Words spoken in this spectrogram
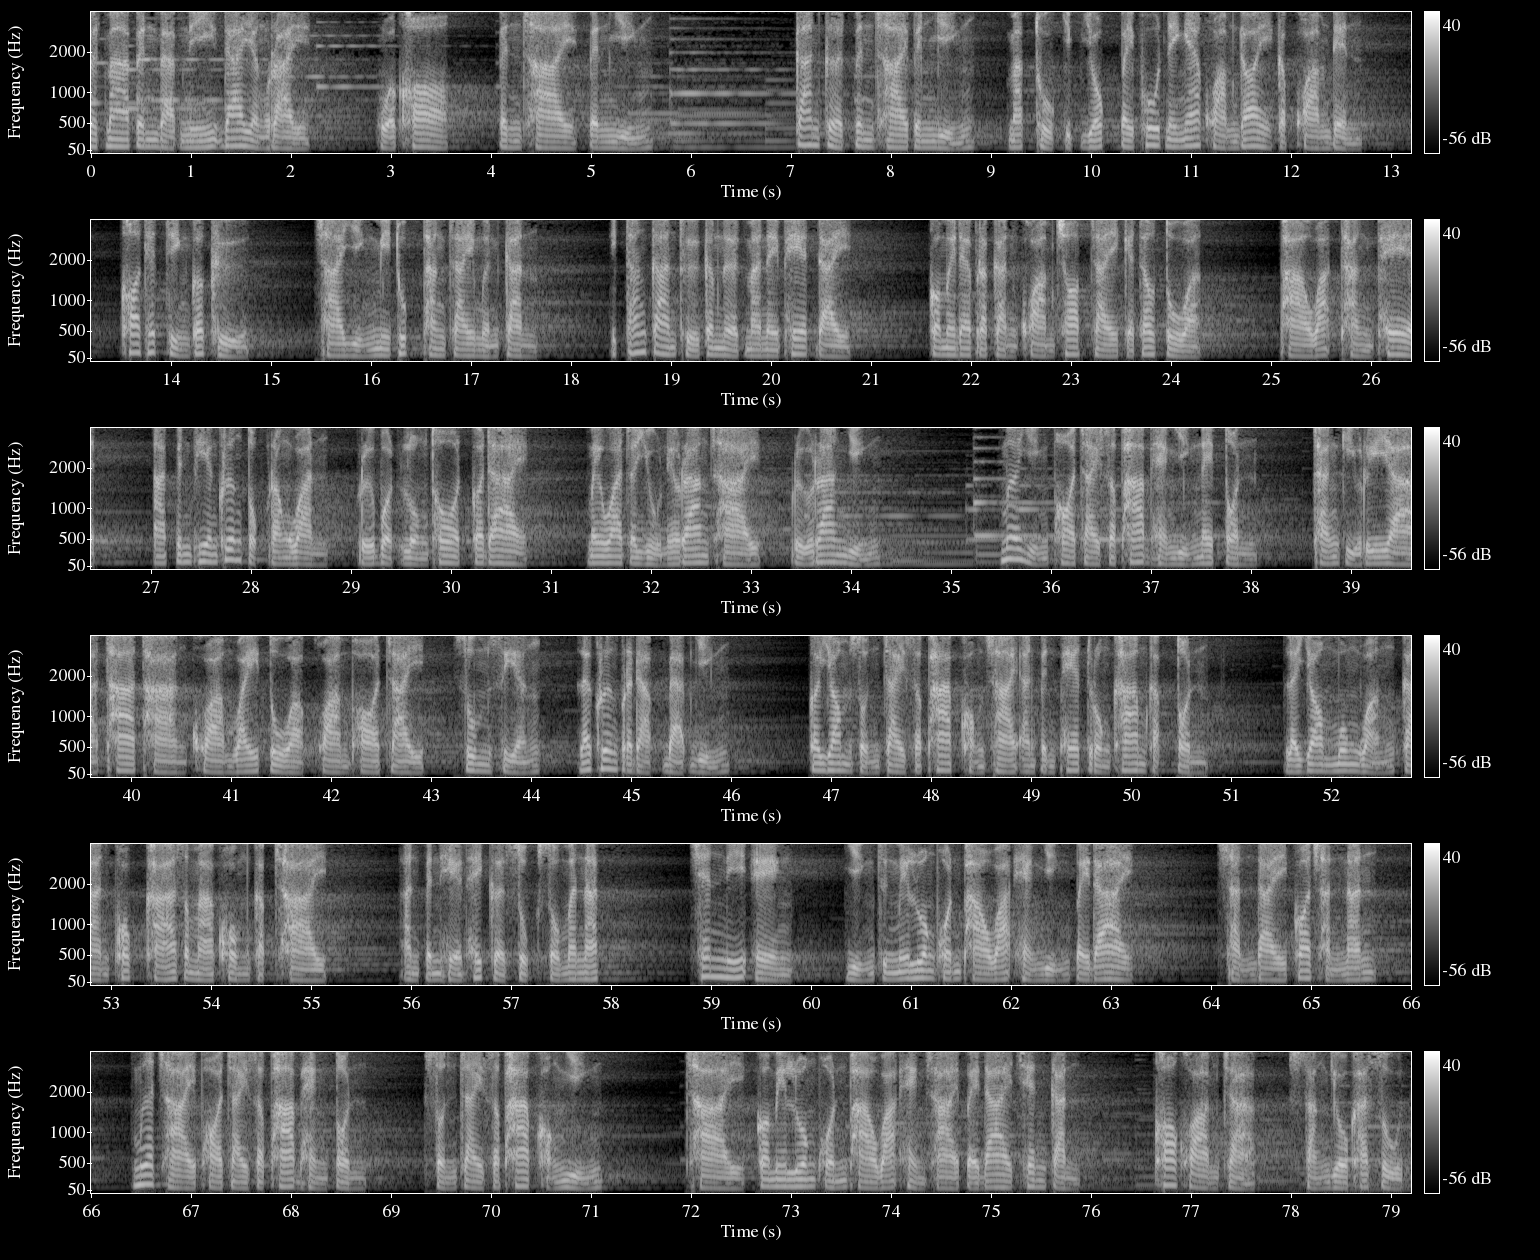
เกิดมาเป็นแบบนี้ได้อย่างไร หัวข้อ เป็นชายเป็นหญิง การเกิดเป็นชายเป็นหญิง มักถูกหยิบยกไปพูดในแง่ความด้อยกับความเด่น ข้อเท็จจริงก็คือ ชายหญิงมีทุกทางใจเหมือนกัน อีกทั้งการถือกำเนิดมาในเพศใด ก็ไม่ได้ประกันความชอบใจแก่เจ้าตัว ภาวะทางเพศ อาจเป็นเพียงเครื่องตกรางวัล หรือบทลงโทษก็ได้ ไม่ว่าจะอยู่ในร่างชายหรือร่างหญิง เมื่อหญิงพอใจสภาพแห่งหญิงในตน ทั้งกิริยาท่าทาง ความไว้ตัว ความพอใจ ซุ้มเสียง และเครื่องประดับแบบหญิง ก็ย่อมสนใจสภาพของชายอันเป็นเพศตรงข้ามกับตน และย่อมมุ่งหวังการคบค้าสมาคมกับชาย อันเป็นเหตุให้เกิดสุขสมนัต เช่นนี้เอง หญิงจึงไม่ล่วงพ้นภาวะแห่งหญิงไปได้ ฉันใดก็ฉันนั้น เมื่อชายพอใจสภาพแห่งตน สนใจสภาพของหญิง ชายก็ไม่ล่วงพ้นภาวะแห่งชายไปได้เช่นกัน ข้อความจากสังโยคสูตร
